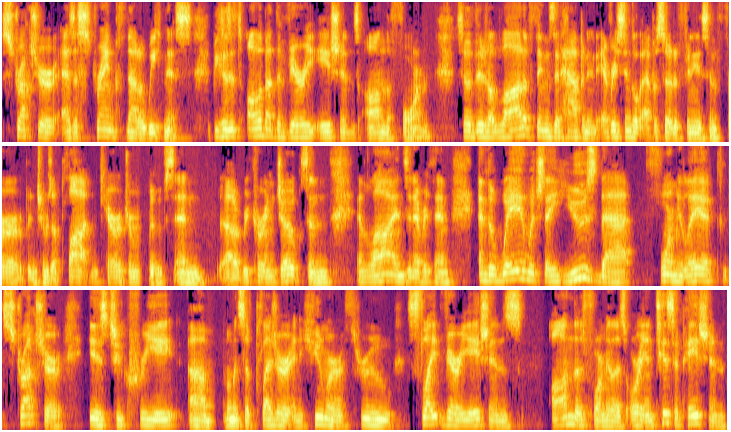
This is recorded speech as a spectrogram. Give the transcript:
structure as a strength, not a weakness, because it's all about the variations on the form. So there's a lot of things that happen in every single episode of Phineas and Ferb in terms of plot and character moves and uh, recurring jokes and, and lines and everything. And the way in which they use that formulaic structure is to create um, moments of pleasure and humor through slight variations on those formulas or anticipation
